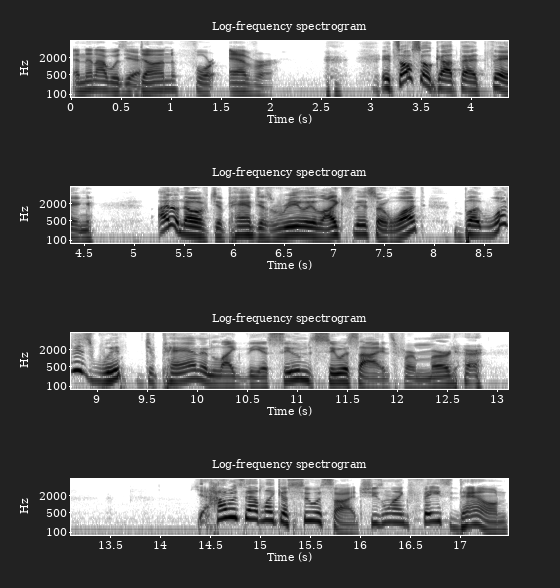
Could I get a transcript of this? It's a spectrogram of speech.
and then I was Yeah. done forever. It's also got that thing. I don't know if Japan just really likes this or what, but what is with Japan and like the assumed suicides for murder? How is that like a suicide? She's lying face down.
